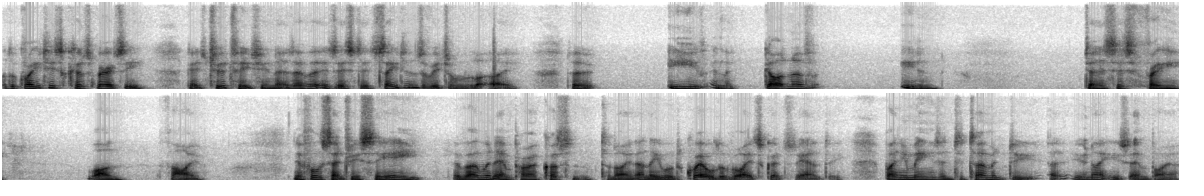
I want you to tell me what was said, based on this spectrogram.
of the greatest conspiracy against true teaching that has ever existed. Satan's original lie to Eve in the Garden of Eden. Genesis 3 1 5. In the 4th century CE, the Roman Emperor Constantine, unable to quell the rights of Christianity by any means and determined to uh, unite his empire,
